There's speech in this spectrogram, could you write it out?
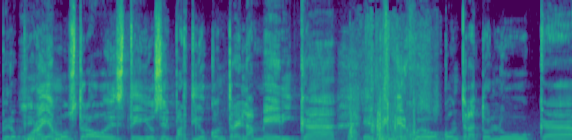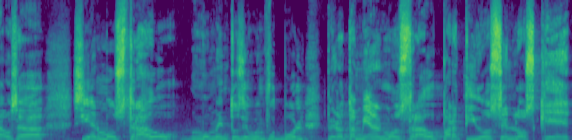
pero por ahí ha mostrado destellos el partido contra el América, el primer juego contra Toluca. O sea, sí han mostrado momentos de buen fútbol, pero también han mostrado partidos en los que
